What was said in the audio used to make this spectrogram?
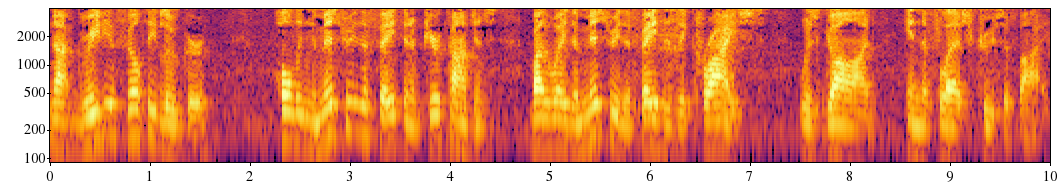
not greedy of filthy lucre, holding the mystery of the faith in a pure conscience. By the way, the mystery of the faith is that Christ was God in the flesh crucified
